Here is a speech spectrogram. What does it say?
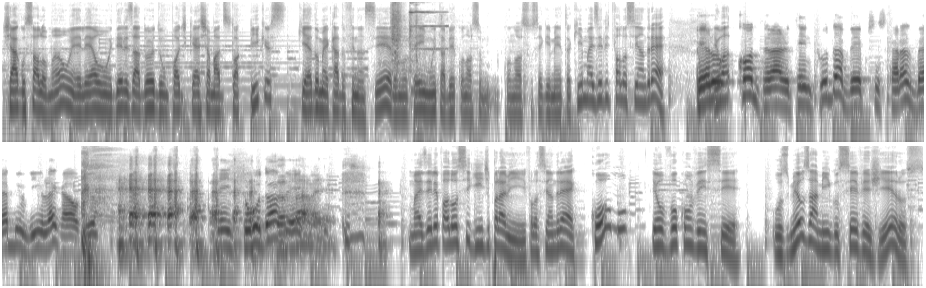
Thiago Salomão. Ele é o idealizador de um podcast chamado Stock Pickers, que é do mercado financeiro, não tem muito a ver com o nosso, com o nosso segmento aqui, mas ele falou assim: André. Pelo eu... contrário, tem tudo a ver, porque esses caras bebem um vinho legal, viu? tem tudo a ver. Mas ele falou o seguinte para mim, ele falou assim, André, como eu vou convencer os meus amigos cervejeiros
